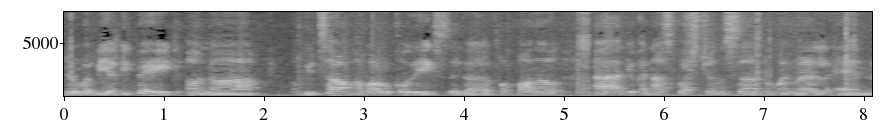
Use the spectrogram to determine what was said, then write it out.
there will be a debate on uh, with some of our colleagues in the panel, and you can ask questions uh, to Manuel and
